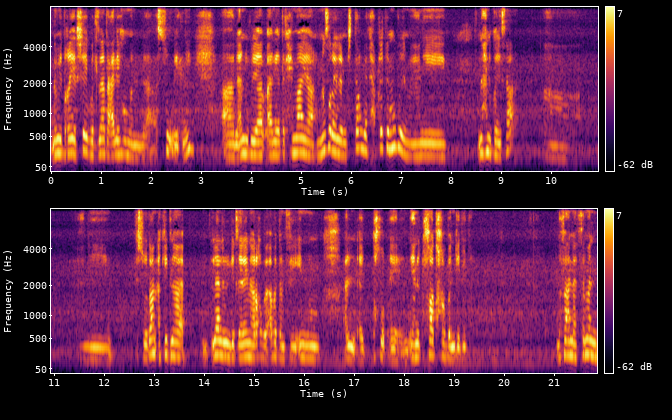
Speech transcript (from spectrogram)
لم يتغير شيء بل زاد عليهم السوء يعني. آه لأنه غياب آليات الحماية النظرة إلى المستقبل حقيقة مظلمة يعني. نحن كنساء آه يعني في السودان أكيد لا لا يوجد لدينا رغبة أبدا في إنه يعني تخاض حربا جديدة. دفعنا الثمن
